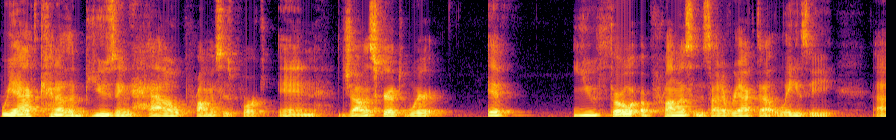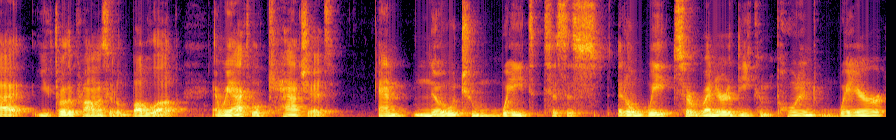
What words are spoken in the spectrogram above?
React kind of abusing how promises work in JavaScript, where if you throw a promise inside of React.lazy, uh, you throw the promise, it'll bubble up, and React will catch it and know to wait to it'll wait to render the component where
